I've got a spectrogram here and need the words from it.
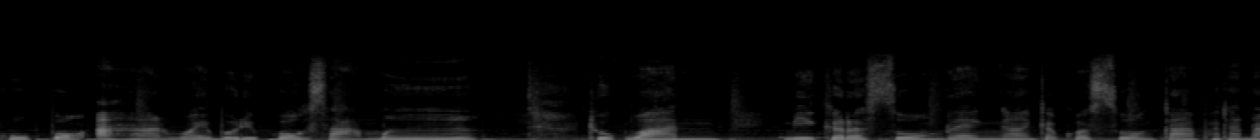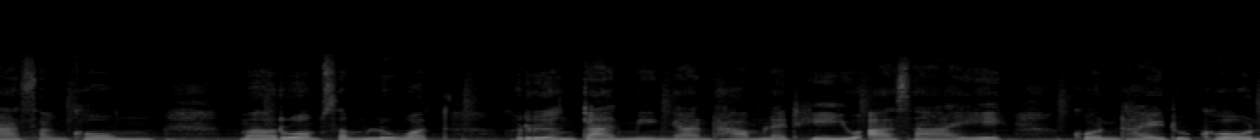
คูปองอาหารไว้บริโภค 3 มื้อ ทุกวันมีกระทรวงแรงงานกับกระทรวงการพัฒนาสังคม มาร่วมสำรวจ เรื่องการมีงานทำและที่อยู่อาศัย คนไทยทุกคน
